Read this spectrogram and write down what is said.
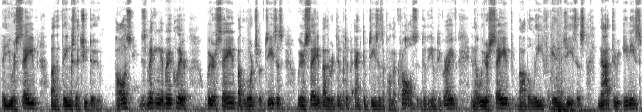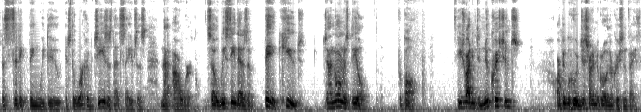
that you are saved by the things that you do. Paul is just making it very clear. We are saved by the Lordship of Jesus. We are saved by the redemptive act of Jesus upon the cross into the empty grave, and that we are saved by belief in Jesus, not through any specific thing we do. It's the work of Jesus that saves us, not our work. So we see that as a big, huge ginormous deal for Paul. He's writing to new Christians or people who are just starting to grow in their Christian faith.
